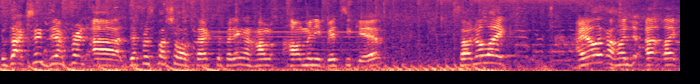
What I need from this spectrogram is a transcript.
there's actually different, uh, different special effects depending on how, how many bits you give. So I know, like, I know, like, a hundred, uh, like,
